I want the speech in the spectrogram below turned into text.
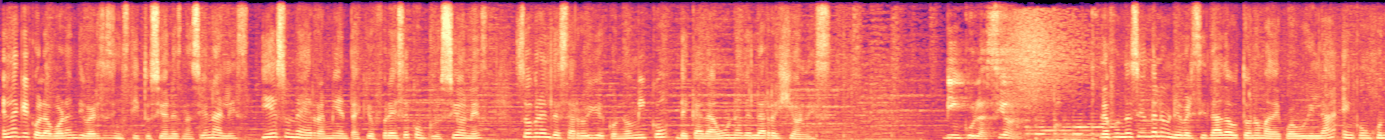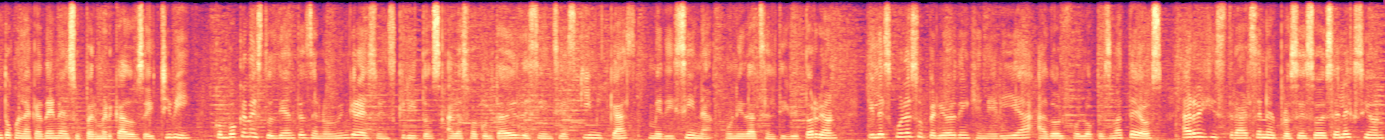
en la que colaboran diversas instituciones nacionales y es una herramienta que ofrece conclusiones sobre el desarrollo económico de cada una de las regiones. Vinculación. La Fundación de la Universidad Autónoma de Coahuila, en conjunto con la cadena de supermercados HB, convocan estudiantes de nuevo ingreso inscritos a las facultades de Ciencias Químicas, Medicina, Unidad Saltillo y Torreón y la Escuela Superior de Ingeniería Adolfo López Mateos a registrarse en el proceso de selección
